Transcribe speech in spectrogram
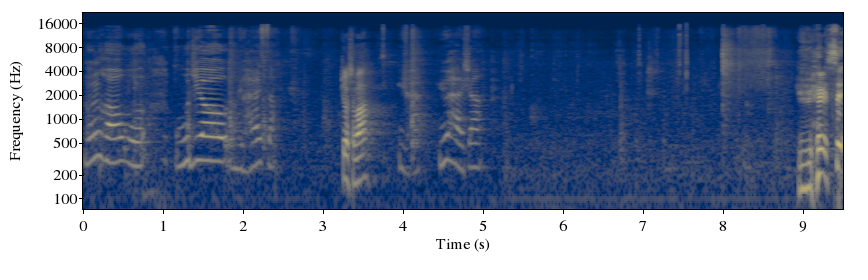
侬好，我我叫于海山。叫什么？于海于海山。于海山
